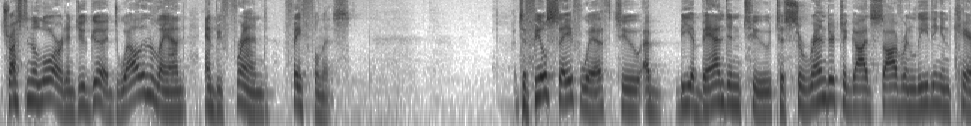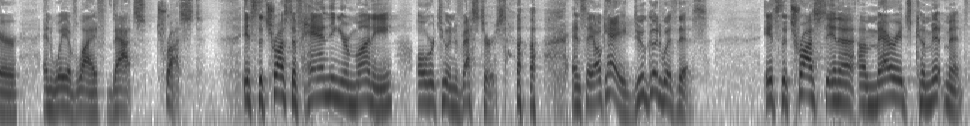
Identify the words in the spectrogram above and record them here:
Trust in the Lord and do good, dwell in the land and befriend faithfulness. To feel safe with, to be abandoned to, to surrender to God's sovereign leading and care and way of life, that's trust. It's the trust of handing your money over to investors and say, okay, do good with this. It's the trust in a, a marriage commitment.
